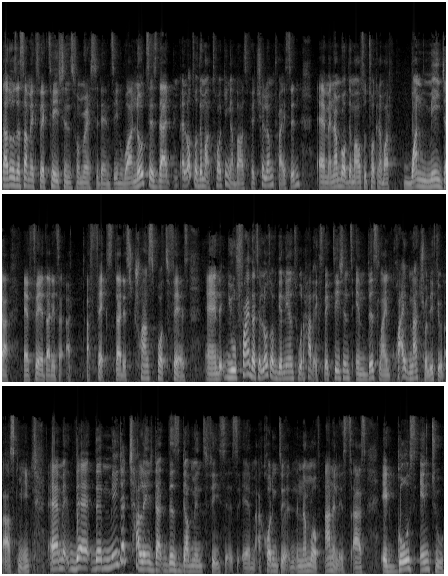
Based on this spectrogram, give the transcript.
Now, those are some expectations from residents in WA. Notice that a lot of them are talking about petroleum pricing. Um, a number of them are also talking about one major affair that is it affects, that is transport fares. And you'll find that a lot of Ghanaians would have expectations in this line quite naturally, if you'd ask me. Um, the, the major challenge that this government faces, um, according to a number of analysts, as it goes into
